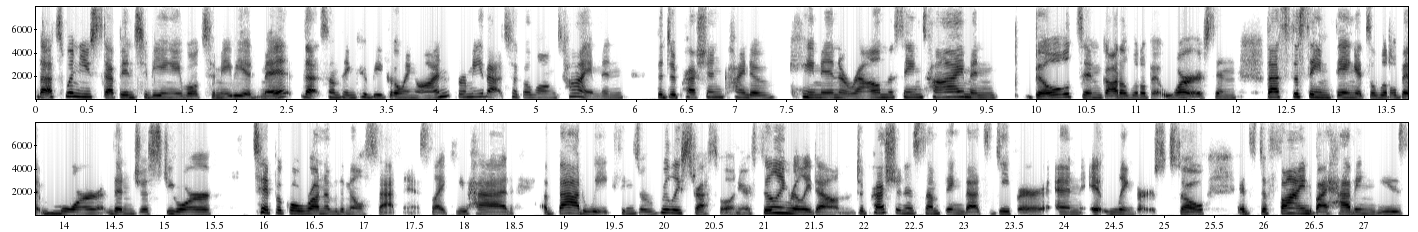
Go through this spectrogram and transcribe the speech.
that's when you step into being able to maybe admit that something could be going on. For me, that took a long time. And the depression kind of came in around the same time and built and got a little bit worse. And that's the same thing. It's a little bit more than just your typical run of the mill sadness. Like you had a bad week, things are really stressful, and you're feeling really down. Depression is something that's deeper and it lingers. So it's defined by having these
